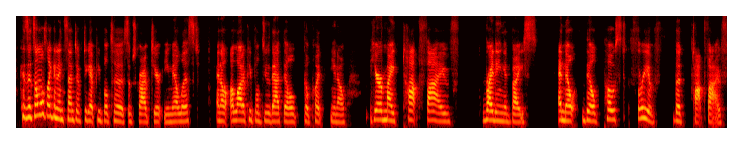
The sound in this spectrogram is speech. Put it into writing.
Because it's almost like an incentive to get people to subscribe to your email list and a, a, lot of people do that. They'll they'll put you know here are my top five writing advice and they'll they'll post three of the top five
